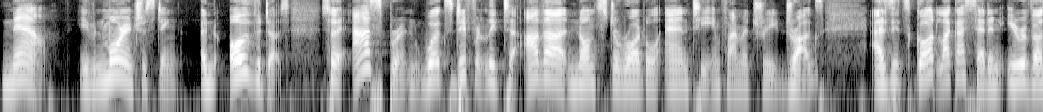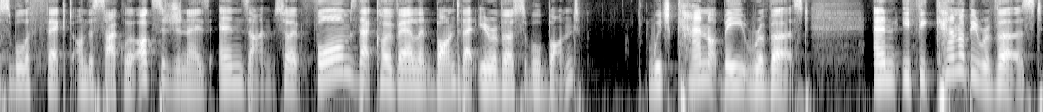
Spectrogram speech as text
Now, even more interesting, an overdose. So, aspirin works differently to other non steroidal anti inflammatory drugs as it's got, like I said, an irreversible effect on the cyclooxygenase enzyme. So it forms that covalent bond, that irreversible bond, which cannot be reversed. And if it cannot be reversed,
